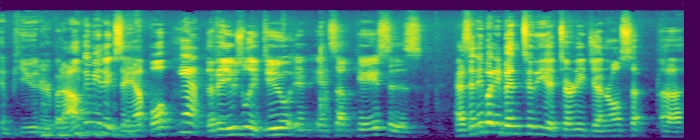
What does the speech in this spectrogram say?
computer, but I'll give you an example Yeah, that I usually do in, in some cases. Has anybody been to the Attorney General's, uh,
